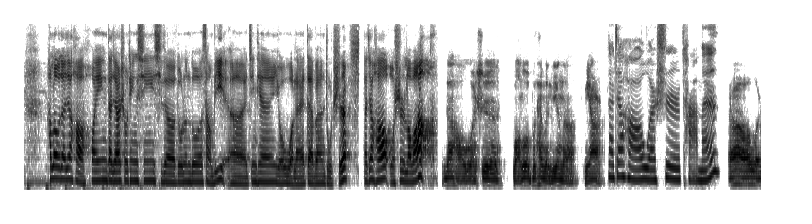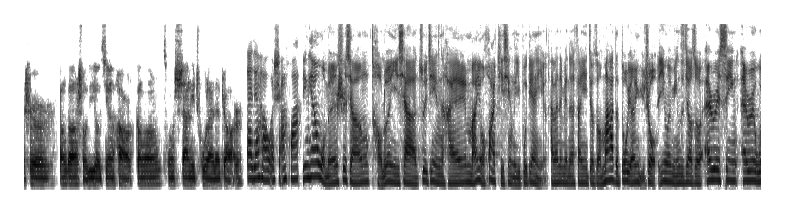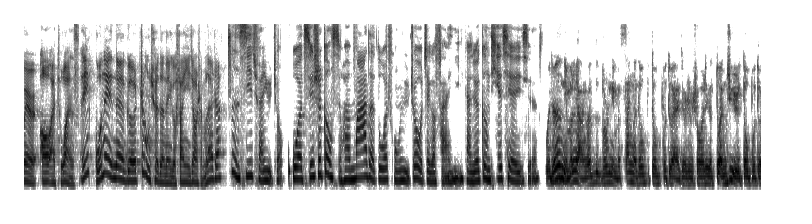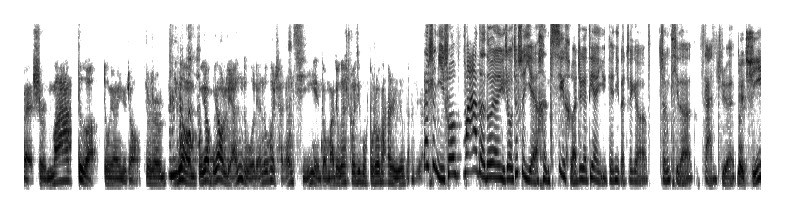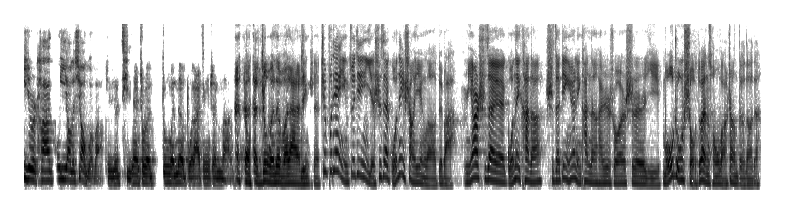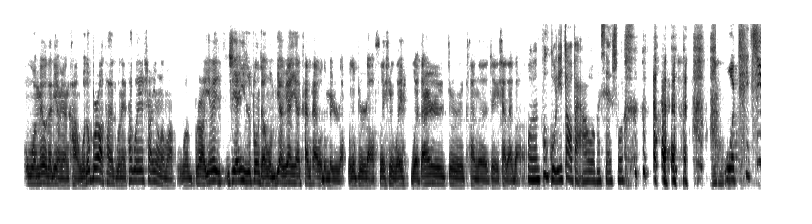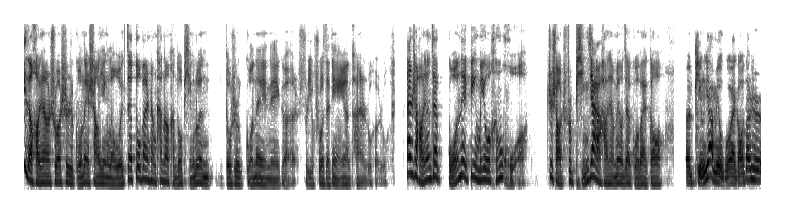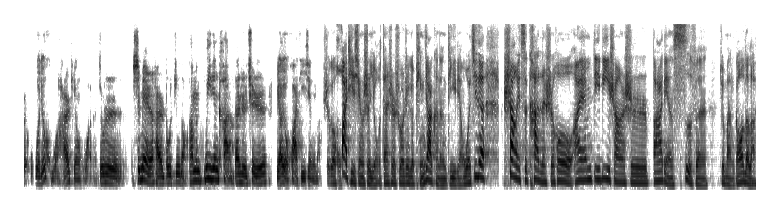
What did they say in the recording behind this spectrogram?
Hello，大家好，欢迎大家收听新一期的多伦多丧逼。呃，今天由我来代班主持。大家好，我是老王。大家好，我是网络不太稳定的米二。大家好，我是卡门。大家好，我是刚刚手机有信号，刚刚从山里出来的赵儿。大家好，我是阿花。今天我们是想讨论一下最近还蛮有话题性的一部电影，台湾那边的翻译叫做《妈的多元宇宙》，英文名字叫做 Everything Everywhere All at Once。哎，国内那个正确的那个翻译叫什么来着？瞬息全宇宙。我其实更喜欢“妈的多重宇宙”这个翻译，感觉更贴切一些。我觉得你们两个字不是你们三个都都不对，就是说这个断句都不对，是妈的多元宇宙，就是 一定不要不要连读，连读会产生歧义，你懂吗？就跟说鸡不不说八是一个感觉。但是你说“妈的多元宇宙”，就是也很契合这个电影给你的这个整体的感觉。对，歧义就是他故意要的效果吧？这就体现出了中文的博大精深吧。中文的博大精深。这部电影最近也是在国内上映了，对吧？米二是在国内看的，是在电影院里看的，还是说是以某种手段从网上得到的？我没有在电影院看，我都不知道他在国内，他国内上映了吗？我不知道，因为之前一直封城，我们电影院现在开不开我都没知道，我都不知道，所以我也我当时就是看的这个下载版。我们不鼓励盗版啊，我们先说。我记记得好像说是国内上映了，我在豆瓣上看到很多评论都是国内那个是有说在电影院看如何如何，但是好像在国内并没有很火，至少是评价好像没有在国外高。呃，评价没有国外高，但是我觉得火还是挺火的，就是身边人还是都知道，他们不一定看，但是确实比较有话题性吧。这个话题性是有，但是说这个评价可能低一点。我记得上一次看的时候，IMDB 上是八点四分，就蛮高的了。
